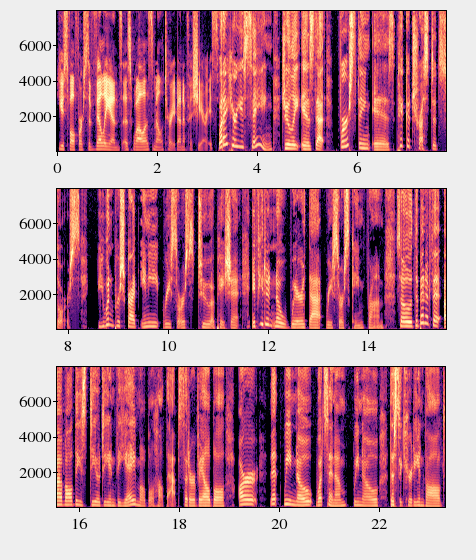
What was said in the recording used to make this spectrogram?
useful for civilians as well as military beneficiaries. What I hear you saying, Julie, is that first thing is pick a trusted source you wouldn't prescribe any resource to a patient if you didn't know where that resource came from. So, the benefit of all these DoD and VA mobile health apps that are available are that we know what's in them, we know the security involved,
